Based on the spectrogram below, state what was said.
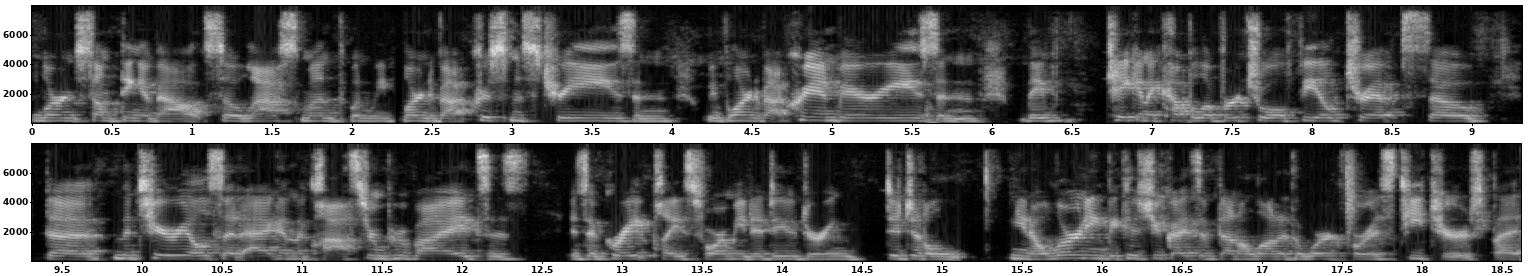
learn something about. So last month, when we learned about Christmas trees and we've learned about cranberries, and they've taken a couple of virtual field trips. So the materials that Ag in the Classroom provides is is a great place for me to do during digital you know learning because you guys have done a lot of the work for us teachers. But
